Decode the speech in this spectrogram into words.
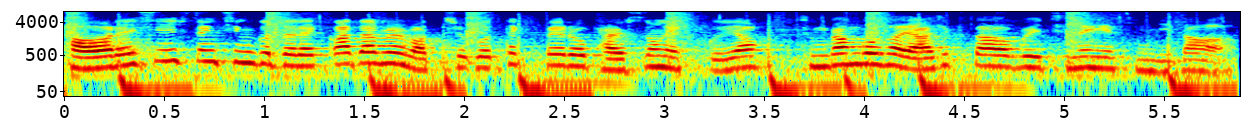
4월에 신입생 친구들의 과잠을 맞추고 택배로 발송했고요. 중간고사 야식 사업을 진행했습니다.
